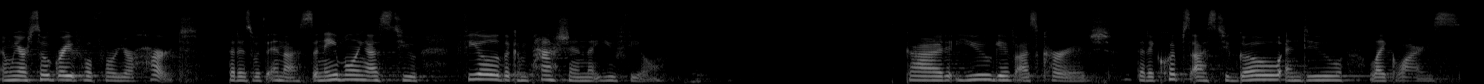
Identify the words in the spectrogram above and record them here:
And we are so grateful for your heart that is within us, enabling us to feel the compassion that you feel. God, you give us courage that equips us to go and do likewise,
